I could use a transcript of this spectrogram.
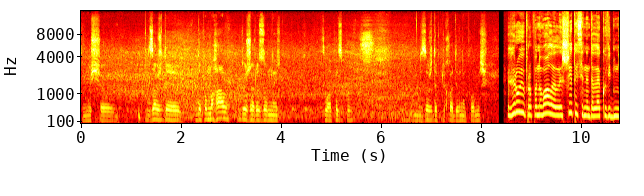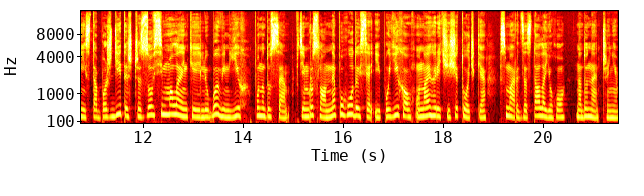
тому що завжди допомагав, дуже розумний хлопець був. Завжди приходив на поміч. Герою пропонували лишитися недалеко від міста, бо ж діти ще зовсім маленькі, і любив він їх понад усе. Втім, Руслан не погодився і поїхав у найгарячіші точки. Смерть застала його на Донеччині.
